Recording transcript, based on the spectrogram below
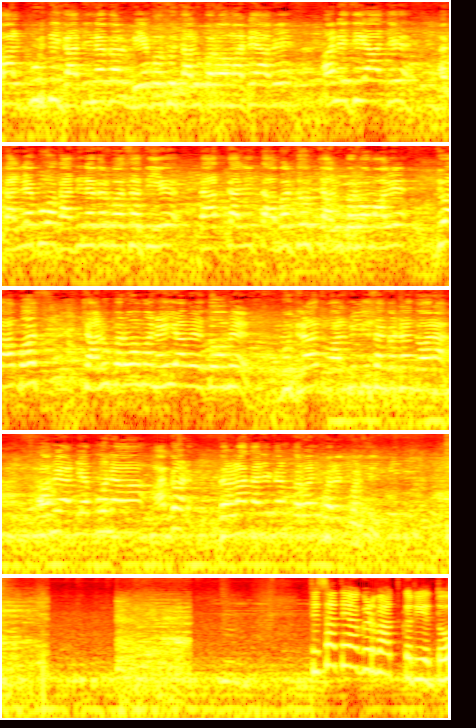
માલપુરથી ગાંધીનગર બે બસો ચાલુ કરવા માટે આવે અને જે આ જે કાલ્યાકુવા ગાંધીનગર બસ હતી એ તાત્કાલિક તાબડતોબ ચાલુ કરવામાં આવે. જો આ બસ ચાલુ કરવામાં નહીં આવે તો અમે ગુજરાત વાલ્મીકી સંગઠન દ્વારા અમે આ ડેપોના આગળ ધરણા કાર્યક્રમ કરવાની ફરજ પડશે. તે સાથે આગળ વાત કરીએ તો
